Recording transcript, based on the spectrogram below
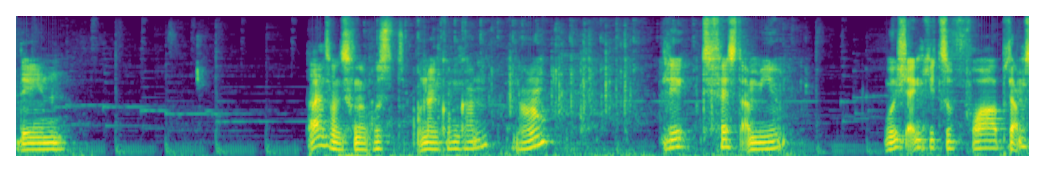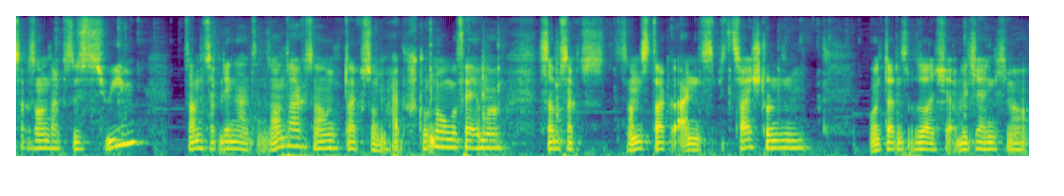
den 23. August online kommen kann. Genau. Legt fest an mir, wo ich eigentlich zuvor so Samstag, Sonntag zu streamen. Samstag länger als Sonntag, Sonntag so eine halbe Stunde ungefähr immer. Samstag, Samstag eins bis zwei Stunden. Und dann soll ich, will ich eigentlich immer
